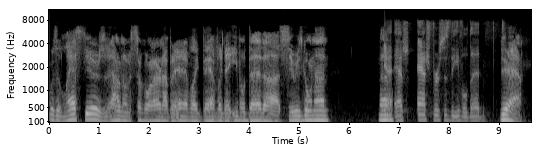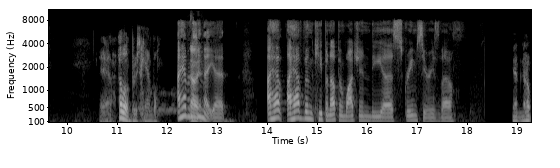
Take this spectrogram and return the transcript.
was it last year? I don't know if it's still going on or not, but they have like they have like that Evil Dead uh series going on. Now. Yeah, Ash Ash versus the Evil Dead. Yeah. Yeah. I love Bruce Campbell. I haven't Oh, seen that yet. I have I have been keeping up and watching the uh, Scream series though. Yep, nope.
